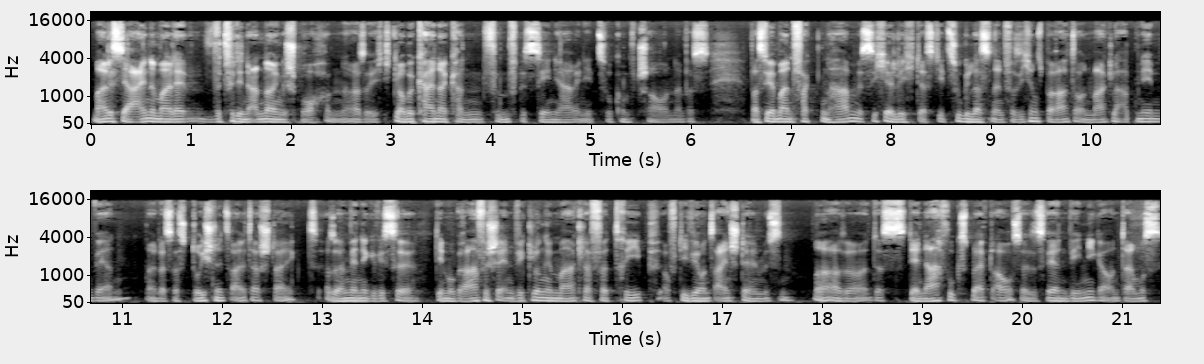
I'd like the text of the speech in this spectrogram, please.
mal ist der eine, mal der wird für den anderen gesprochen. Also ich glaube, keiner kann fünf bis zehn Jahre in die Zukunft schauen. Was, was wir aber an Fakten haben, ist sicherlich, dass die zugelassenen Versicherungsberater und Makler abnehmen werden, dass das Durchschnittsalter steigt. Also haben wir eine gewisse demografische Entwicklung im Maklervertrieb Vertrieb, auf die wir uns einstellen müssen. Also das, der Nachwuchs bleibt aus, also es werden weniger und da muss,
